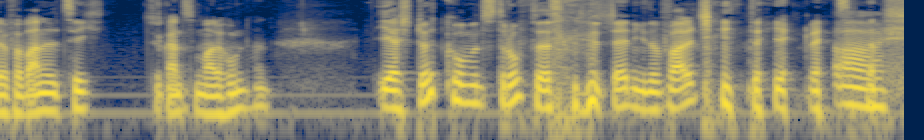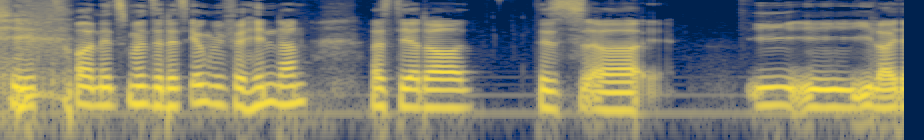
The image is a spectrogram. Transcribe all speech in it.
der verwandelt sich zu ganz normaler Hund. an. Erst dort kommen sie drauf, dass ständig der Falsche hinterher rennt. Oh, shit. Und jetzt müssen sie das irgendwie verhindern, dass die da das äh, i, i, i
